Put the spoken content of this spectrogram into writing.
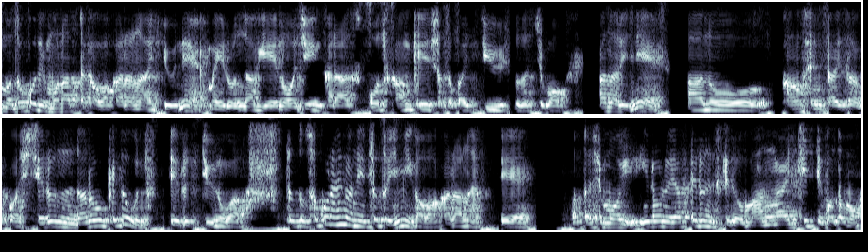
もうどこでもらったかわからないというね、まあ、いろんな芸能人からスポーツ関係者とかっていう人たちも、かなりね、あの感染対策はしてるんだろうけど、映ってるっていうのが、ちょっとそこら辺がね、ちょっと意味がわからなくて、私もいろいろやってるんですけど、万が一ってことも考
